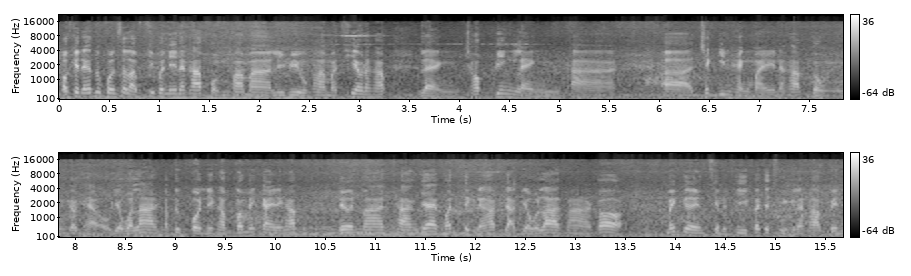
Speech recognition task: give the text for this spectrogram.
โอเคนะครับทุกคนสำหรับคลิปวันนี้นะครับ ผมพามารีวิวพามาเที่ยวนะครับ แหล่งช้อปปิ้งแหล่งอ่าอ่า เช็คอินแห่งใหม่นะครับ ตรงแถวแถวเยาวราชครับทุกคนนะครับก็ไม่ไกลนะครับ เดินมาทางแยกวัดตึกนะครับ จากเยาวราชมาก็ไม่เกิน10นาทีก็จะถึงแล้วครับ เป็น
